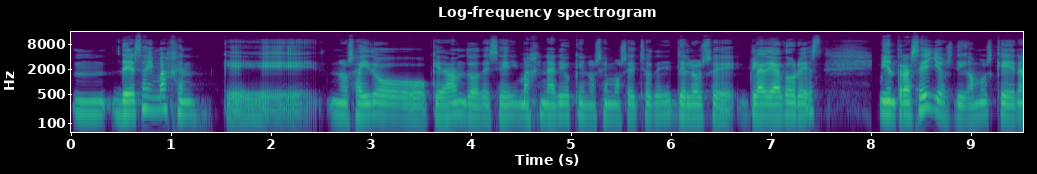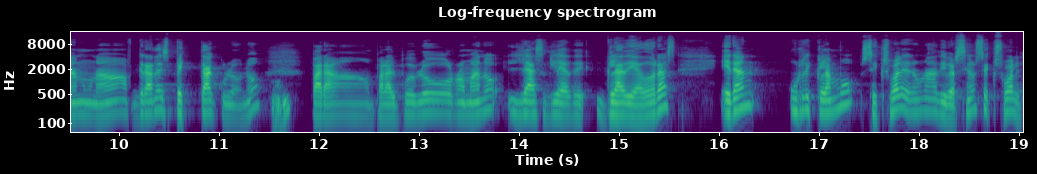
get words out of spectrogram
mm, de esa imagen que nos ha ido quedando, de ese imaginario que nos hemos hecho de, los eh, gladiadores, mientras ellos, digamos que eran un gran espectáculo ¿no? para, para, el pueblo romano, las gladiadoras eran un reclamo sexual, era una diversión sexual.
